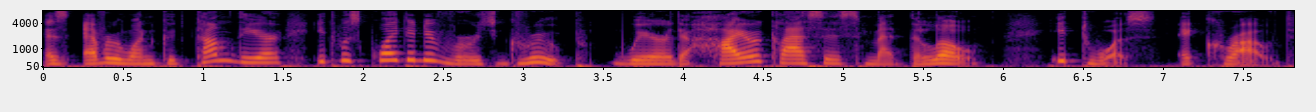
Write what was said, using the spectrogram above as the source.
As everyone could come there, it was quite a diverse group where the higher classes met the low. It was a crowd.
